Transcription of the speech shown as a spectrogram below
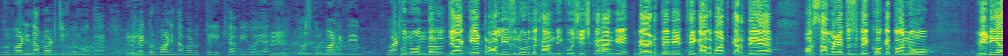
ਗੁਰਬਾਣੀ ਦਾ ਵਰਡ ਜ਼ਰੂਰ ਹੁੰਦਾ ਹੈ। ਤੇ ਮੈਂ ਗੁਰਬਾਣੀ ਦਾ ਵਰਡ ਉੱਤੇ ਲਿਖਿਆ ਵੀ ਹੋਇਆ ਹੈ। ਕਿ ਉਸ ਗੁਰਬਾਣੀ ਦੇ ਵਰਡ ਤੁਹਾਨੂੰ ਅੰਦਰ ਜਾ ਕੇ ਟਰਾਲੀ ਜ਼ਰੂਰ ਦਿਖਾਉਣ ਦੀ ਕੋਸ਼ਿਸ਼ ਕਰਾਂਗੇ। ਬੈਠਦੇ ਨੇ ਇੱਥੇ ਗੱਲਬਾਤ ਕਰਦੇ ਆ। ਔਰ ਸਾਹਮਣੇ ਤੁਸੀਂ ਦੇਖੋ ਕਿ ਤੁਹਾਨੂੰ ਮੀਡੀਆ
